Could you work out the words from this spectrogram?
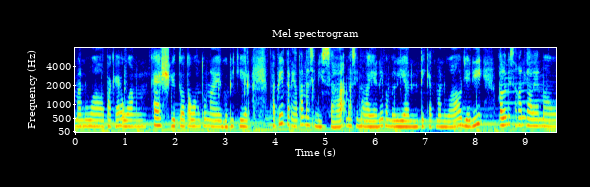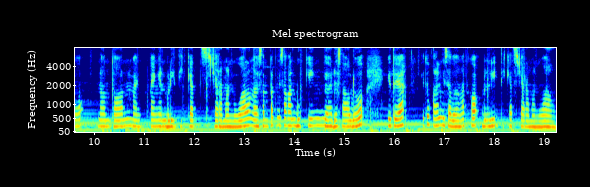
manual pakai uang cash gitu atau uang tunai gue pikir. Tapi ternyata masih bisa masih melayani pembelian tiket manual. Jadi kalau misalkan kalian mau nonton pengen beli tiket secara manual nggak sempet misalkan booking nggak ada saldo gitu ya itu kalian bisa banget kok beli tiket secara manual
